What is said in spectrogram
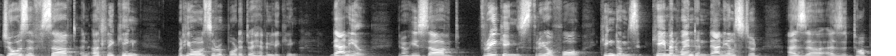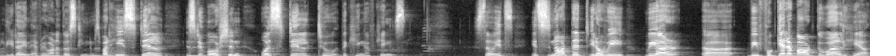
Joseph served an earthly king, but he also reported to a heavenly king. Daniel, you know, he served three kings, three or four kingdoms came and went, and Daniel stood as a, as a top leader in every one of those kingdoms. But he still, his devotion was still to the King of Kings. So it's, it's not that, you know, we, we are, uh, we forget about the world here.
